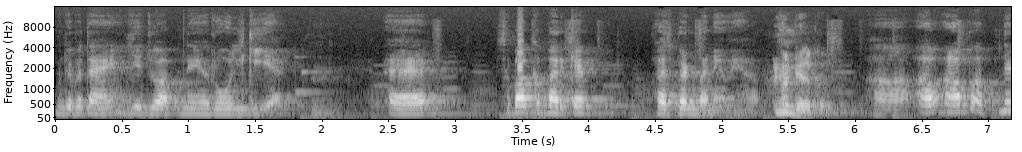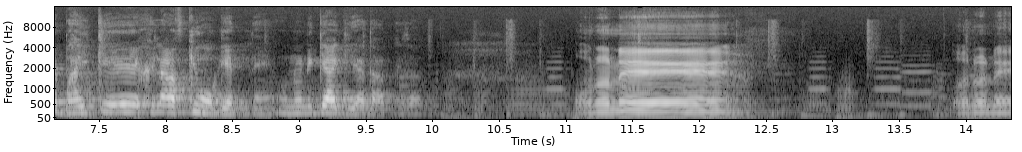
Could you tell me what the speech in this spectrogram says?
مجھے بتائیں یہ جو آپ نے رول کیا ہے سبا کبھر کے ہسبینڈ بنے ہوئے ہیں آپ۔ ہاں، بالکل۔ ہاں آپ اپنے بھائی کے خلاف کیوں ہو گئے اتنے؟ انہوں نے کیا کیا تھا آپ کے ساتھ؟ انہوں نے انہوں نے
